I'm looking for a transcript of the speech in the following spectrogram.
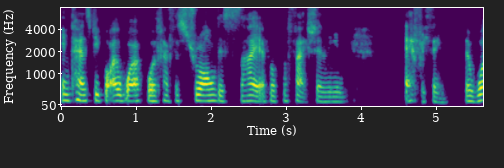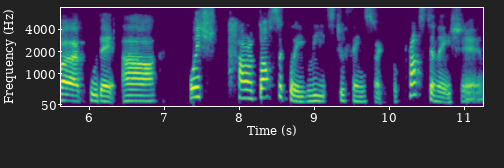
intense people I work with have a strong desire for perfection in everything their work, who they are, which paradoxically leads to things like procrastination,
